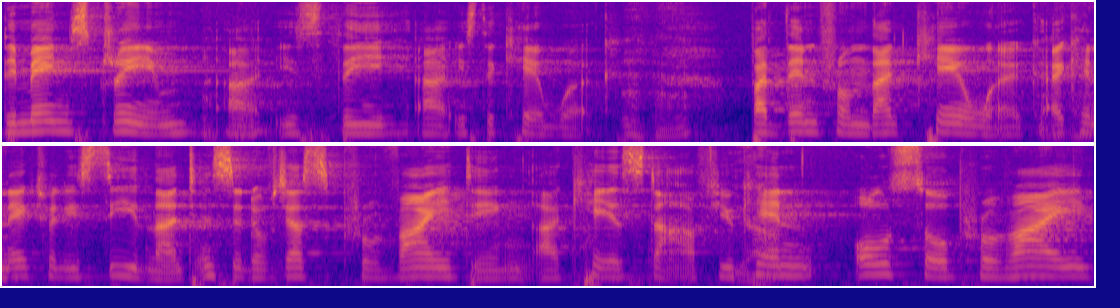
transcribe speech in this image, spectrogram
the mainstream uh, is the uh, is the care work. Mm-hmm. But then from that care work, I can actually see that instead of just providing uh, care staff, you yeah. can also provide,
